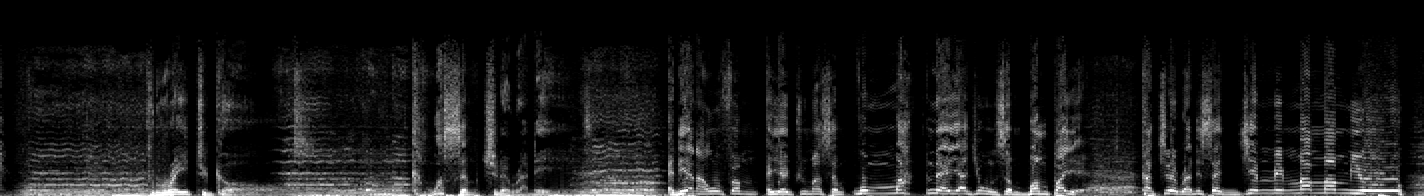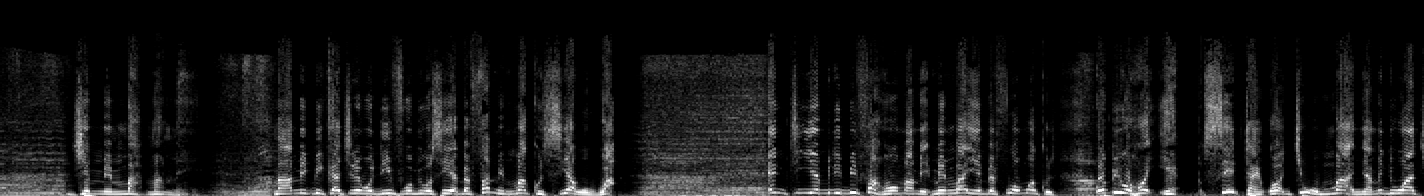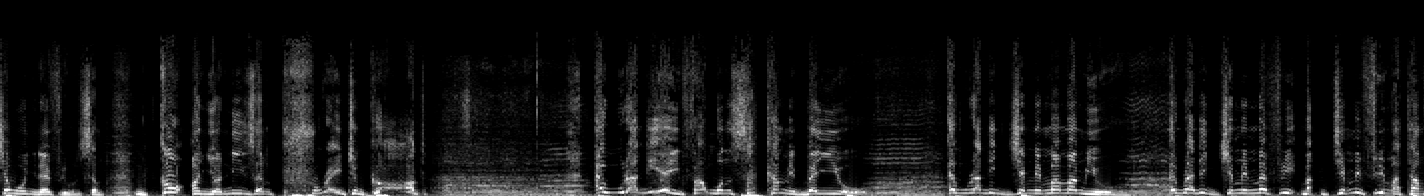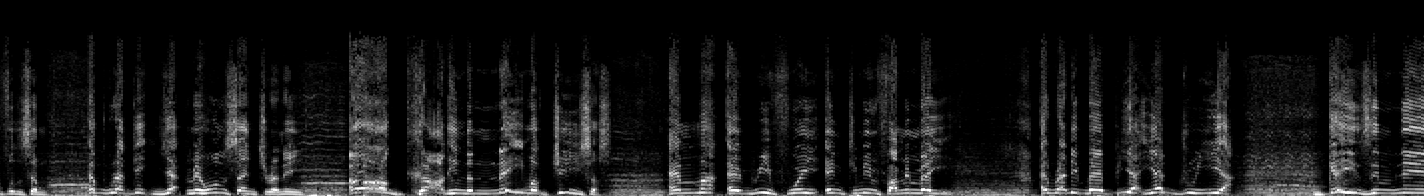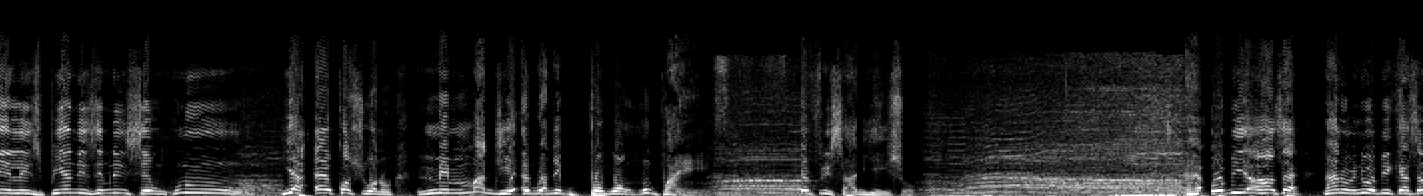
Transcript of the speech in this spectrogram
Pray to god. Ka wasɛm kyerɛ awurade. Ɛdeɛ na wofam ɛyɛ adwumasɛm wo mma na ɛyɛ wo nsɛm bɔ mpayɛ ka kyerɛ awurade sɛ gye me ma ma me o. Gye me mma ma me. Maame bi ka kyerɛ wɔdiifoɔ bi wɔ sɛ yɛbɛfa me mma kɔsi a wowa enti yɛ biribi fa ho ma me. Me mma yɛ bɛfoɔ mu akɔ obi wɔ hɔ yɛ satan ɔgye wo mma a nyame de wɔakyɛ wɔ nyinaa firi wo nsɛm go on your knees and pray to god. Awurade yi fa wo nsa ka me ba yi o. Awurade gye me mama mi o. Awurade gye me mafiri gye me firi m'atamfo nsɛm awurade yɛ me ho nsɛnkyerɛnne oh god in the name of jesus ɛma awifoɔ yi ntumi mfa me mma yi awurade baabi a yɛduru yi a gayism ne lesbianism ne nsɛnhunu yi a ɛrekɔ soɔ no memma deɛ awurade bɔ wɔn ho ban ɛfiri saa deɛ yi so. Obi yɛ hɔ sɛ nanom ne obi ka sɛ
